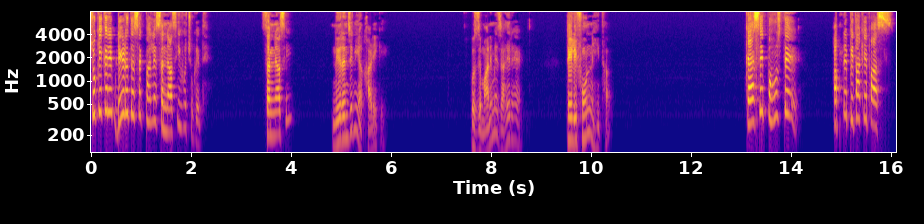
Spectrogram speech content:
जो कि करीब डेढ़ दशक पहले सन्यासी हो चुके थे। सन्यासी निरंजनी अखाड़े के। उस जमाने में ज़ाहिर है, टेलीफोन नहीं था। कैसे पहुँचते अपने पिता के पास?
